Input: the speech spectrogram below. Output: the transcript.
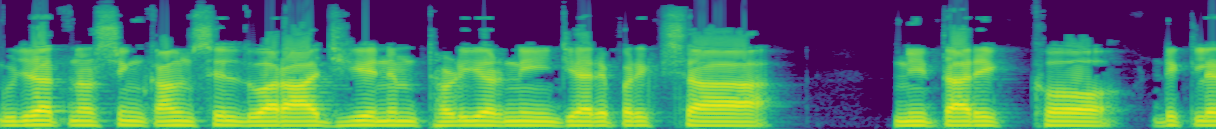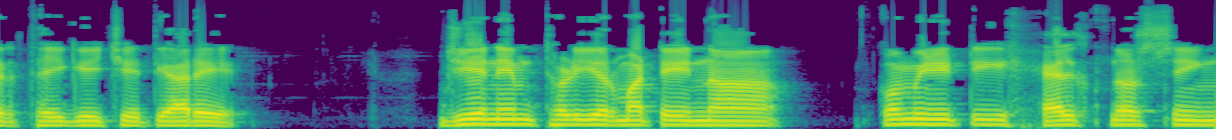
ગુજરાત નર્સિંગ કાઉન્સિલ દ્વારા જીએનએમ થર્ડ યરની જ્યારે પરીક્ષાની તારીખ ડિક્લેર થઈ ગઈ છે ત્યારે જીએનએમ થર્ડ યર માટેના કોમ્યુનિટી હેલ્થ નર્સિંગ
